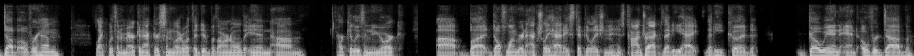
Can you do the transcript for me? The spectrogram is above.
dub over him, like with an American actor, similar to what they did with Arnold in um, Hercules in New York. Uh, but Dolph Lundgren actually had a stipulation in his contract that he had that he could go in and overdub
